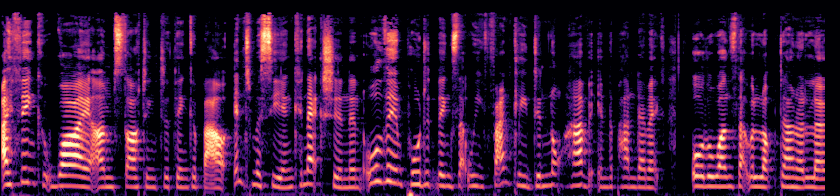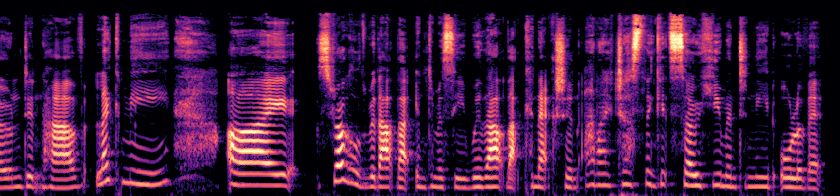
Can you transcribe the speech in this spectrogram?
I think why I'm starting to think about intimacy and connection and all the important things that we frankly did not have in the pandemic or the ones that were locked down alone didn't have, like me. I struggled without that intimacy, without that connection, and I just think it's so human to need all of it.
